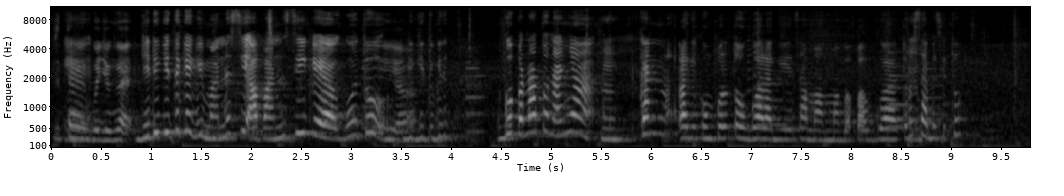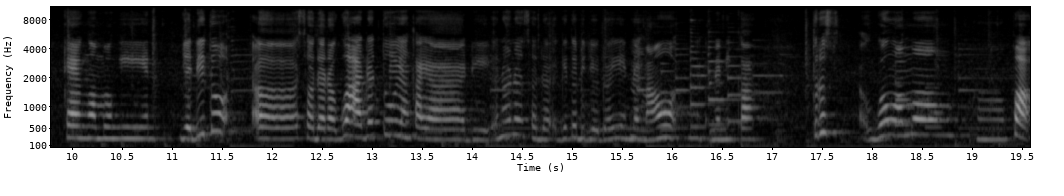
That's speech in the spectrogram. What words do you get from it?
Terus Iya. gue juga Jadi kita kayak gimana sih? Apaan sih kayak gue tuh Iya. gitu-gitu. Gue pernah tuh nanya, Hmm. kan lagi kumpul tuh gue lagi sama mama bapak gue. Terus Hmm. habis itu kayak ngomongin, jadi tuh eh, saudara gue ada tuh yang kayak di, no no saudara gitu dijodohin dan mau dan nikah. Terus gue ngomong, "Eh, Pak,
